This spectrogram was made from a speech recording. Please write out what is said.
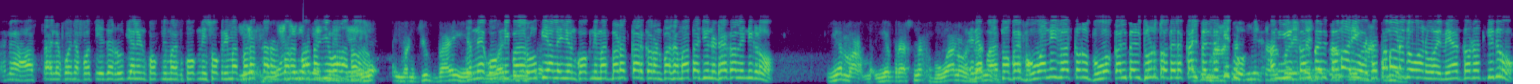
અને આસ્થા એટલે કોઈને પચીસ હજાર રૂપિયા લઈને કોકની માં કોકની છોકરી માં બળાત્કાર કરો ને માતાજી વાળા થાવ મનસુખભાઈ એમને કોકની પાસે રૂપિયા લઈ જાઓ કોકની માં બળાત્કાર કરો ને પાછા માતાજીને ઠેકા લઈ નીકળો. એ પ્રશ્ન ભુવાનો છે. ને. ભાઈ ભુવાની જ વાત કરું ભુવો કલબેલ ધૂણતો તો એટલે કલબેલ ને કીધું. અને એ કલબેલ તમારી હોય તો તમારે જોવાનું હોય મેં તો નથી કીધું.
